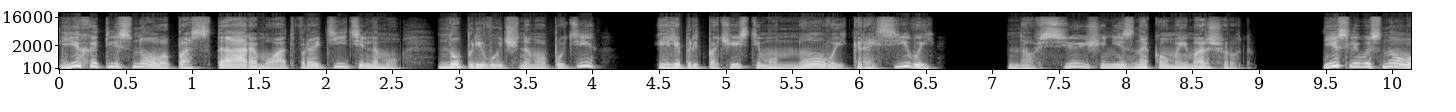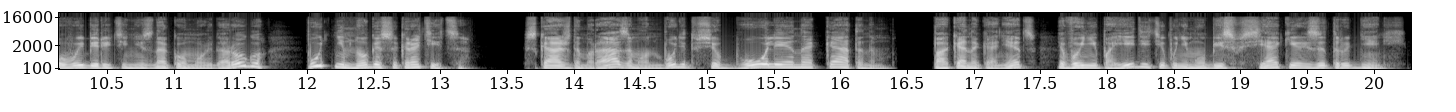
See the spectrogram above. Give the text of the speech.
Ехать ли снова по старому, отвратительному, но привычному пути или предпочесть ему новый, красивый, но все еще незнакомый маршрут? Если вы снова выберете незнакомую дорогу, путь немного сократится. С каждым разом он будет все более накатанным, пока, наконец, вы не поедете по нему без всяких затруднений.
